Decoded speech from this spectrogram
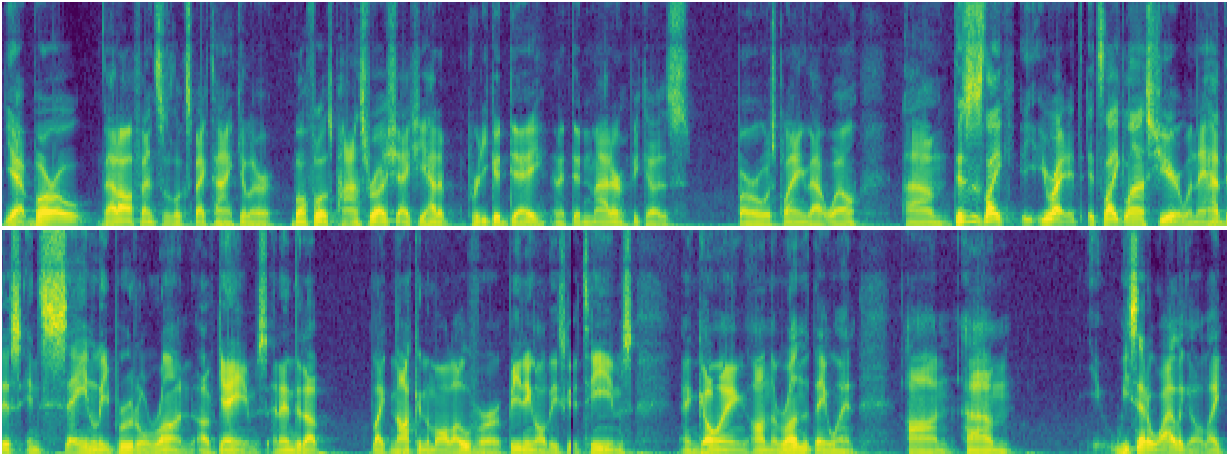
yeah, Burrow, that offense looked spectacular. Buffalo's pass rush actually had a pretty good day, and it didn't matter because Burrow was playing that well. Um, this is like, you're right, it, it's like last year when they had this insanely brutal run of games and ended up like knocking them all over, beating all these good teams, and going on the run that they went on. Um, we said a while ago, like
